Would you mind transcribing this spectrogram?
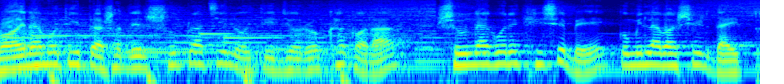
ময়নামতি প্রাসাদের সুপ্রাচীন ঐতিহ্য রক্ষা করা সুনাগরিক হিসেবে কুমিল্লাবাসীর দায়িত্ব।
